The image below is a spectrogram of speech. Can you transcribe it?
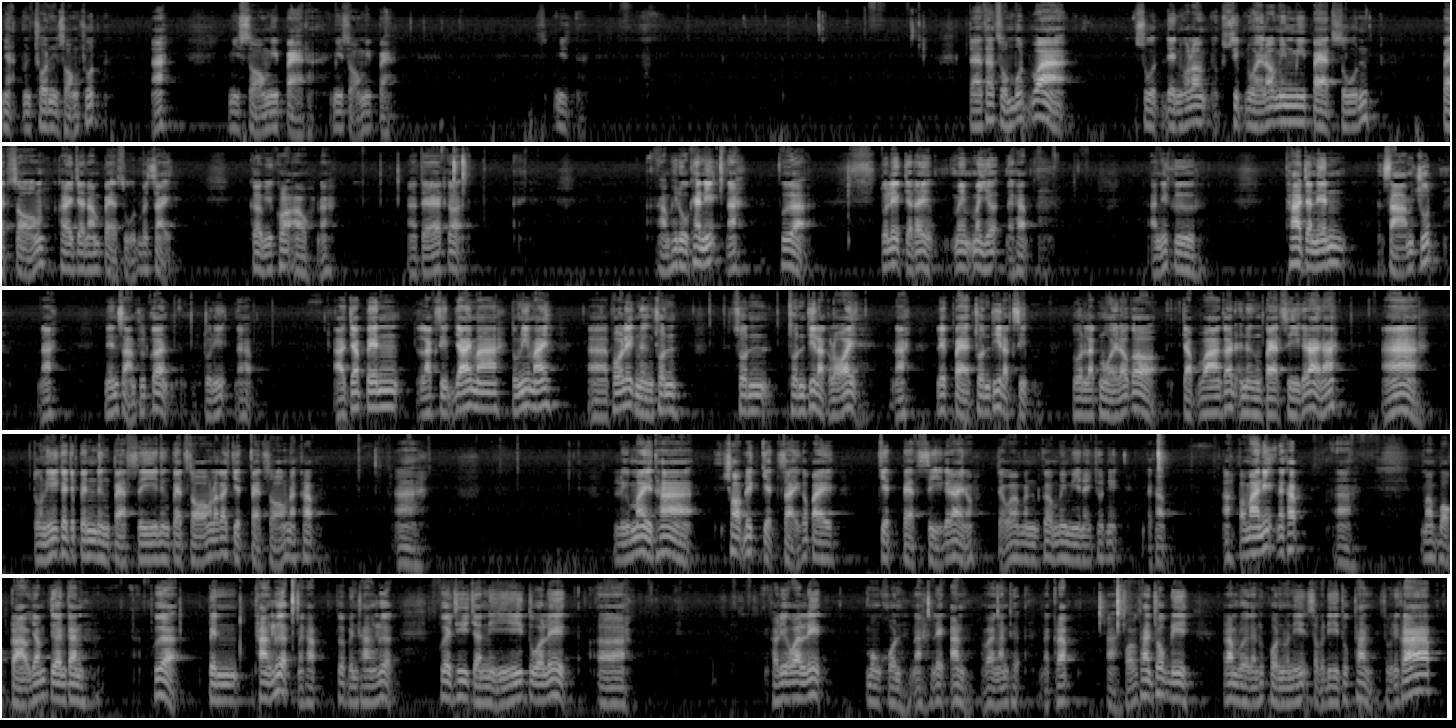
เนี่ยมันชนอยู่สองชุดนะ มีสองมีแปดฮะมีสองมีแปดมีแต่ถ้าสมมุติว่าสูตรเด่นของเราสิบหน่วยเรามีมีแปดศูนย์แปดสองใครจะนำแปดศูนย์มาใส่ ก็วิเคราะห์เอานะ แต่แอดก็ทำให้ดูแค่นี้นะ เพื่อตัวเลขจะได้ไม่ไม่เยอะนะครับ อันนี้คือถ้าจะเน้นสามชุดนะเน้นสามชุดก็ตัวนี้นะครับ อาจจะเป็นหลักสิบย้ายมาตรงนี้ไหมอ่าเพราะเลขหนึ่งชนชนชนที่หลักร้อยนะเลขแปดชนที่หลักสิบส่วนหลักหน่วยแล้วก็จับวางก็หนึ่งแปดสี่ก็ได้นะ อ่าตรงนี้ก็จะเป็นหนึ่งแปดสี่หนึ่งแปดสองแล้วก็เจ็ดแปดสองนะครับ อ่า หรือไม่ถ้าชอบเลขเจ็ดใส่เข้าไปเจ็ดแปดสี่ก็ได้เนาะ แต่ว่ามันก็ไม่มีในชุดนี้นะครับ อะ ประมาณนี้นะครับ อ่า มาบอกกล่าวย้ำเตือนกัน เพื่อเป็นทางเลือกนะครับ เพื่อเป็นทางเลือก เพื่อที่จะหนีตัวเลข เอ่อเขาเรียกว่าเลข มงคลนะเลขอันว่างั้นเถอะนะครับอะขอทุกท่านโชคดีร่ำรวยกันทุกคนวันนี้สวัสดีทุกท่าน สวัสดีครับ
